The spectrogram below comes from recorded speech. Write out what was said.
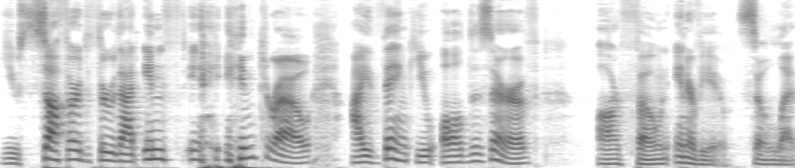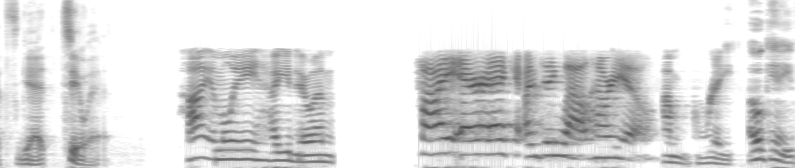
You suffered through that inf- intro. I think you all deserve our phone interview. So let's get to it. Hi, Emily. How you doing? Hi, Eric. I'm doing well. How are you? I'm great. Okay,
